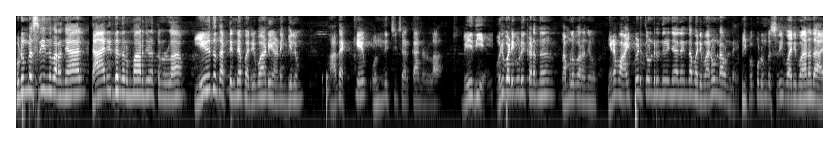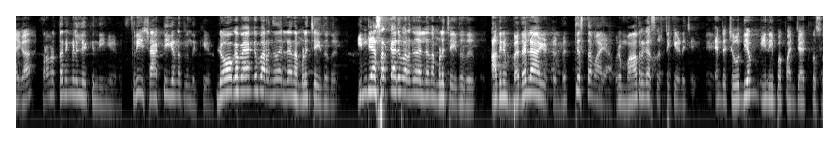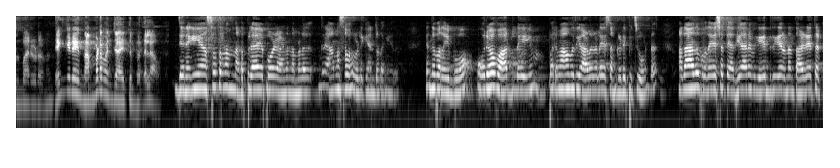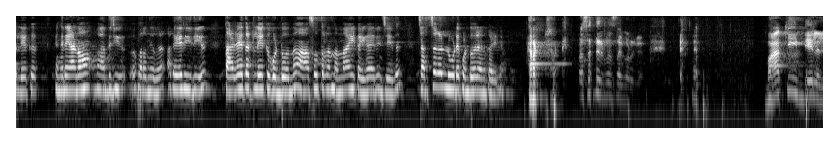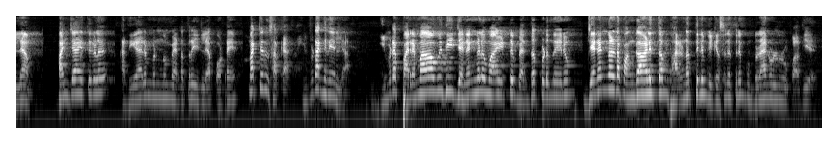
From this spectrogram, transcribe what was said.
കുടുംബശ്രീ എന്ന് പറഞ്ഞാൽ ദാരിദ്ര്യ നിർമ്മാർജനത്തിനുള്ള ഏത് തട്ടിന്റെ പരിപാടിയാണെങ്കിലും അതൊക്കെ ഒന്നിച്ചു ചേർക്കാനുള്ള വേദിയ ഒരു പടി കൂടി കടന്ന് നമ്മൾ പറഞ്ഞു ഇങ്ങനെ വായ്പ എടുത്തുകൊണ്ടിരുന്നു കഴിഞ്ഞാൽ എന്താ വരുമാനം ഉണ്ടാവണ്ടേ? ഇപ്പൊ കുടുംബശ്രീ വരുമാനദായക പ്രവർത്തനങ്ങളിലേക്ക് നീങ്ങുകയാണ്. സ്ത്രീ ശാക്തീകരണത്തിൽ നിൽക്കുകയാണ്. ലോകബാങ്ക് പറഞ്ഞതല്ല നമ്മൾ ചെയ്തത്. ഇന്ത്യ സർക്കാർ പറഞ്ഞതല്ല നമ്മൾ ചെയ്തത്. അതിന് ബദലായിട്ട് വ്യത്യസ്തമായ ഒരു മാതൃക സൃഷ്ടിക്കുകയാണ് ചെയ്യുന്നത്. എന്റെ ചോദ്യം ഇനിയിപ്പോ പഞ്ചായത്ത് പ്രസിഡന്റ്മാരോടാണ്. എങ്ങനെ നമ്മുടെ പഞ്ചായത്ത് ബദലാവുന്നത് ജനകീയാസൂത്രണം നടപ്പിലായപ്പോഴാണ് നമ്മൾ ഗ്രാമസഭ വിളിക്കാൻ തുടങ്ങിയത്. എന്ന് പറയുമ്പോൾ ഓരോ വാർഡിലെയും പരമാവധി ആളുകളെ സംഘടിപ്പിച്ചുകൊണ്ട് അതാത് പ്രദേശത്തെ അധികാര വികേന്ദ്രീകരണം താഴേത്തട്ടിലേക്ക് എങ്ങനെയാണോ ഗാന്ധിജി പറഞ്ഞത് അതേ രീതിയിൽ താഴേത്തട്ടിലേക്ക് കൊണ്ടുവന്ന് ആസൂത്രണം നന്നായി കൈകാര്യം ചെയ്ത് ചർച്ചകളിലൂടെ കൊണ്ടുവരാൻ കഴിഞ്ഞു. കറക്റ്റ്. പ്രസിഡന്റ് പുസ്തകം കൊടുക്കുക. ബാക്കി ഇന്ത്യയിലെല്ലാം പഞ്ചായത്തുകൾ അധികാരം ഒന്നും വേണ്ടത്ര ഇല്ല പോട്ടെ. മറ്റൊരു സർക്കാർ. ഇവിടെ അങ്ങനെയല്ല. ഇവിടെ പരമാവധി ജനങ്ങളുമായിട്ട് ബന്ധപ്പെടുന്നതിനും ജനങ്ങളുടെ പങ്കാളിത്തം ഭരണത്തിനും വികസനത്തിനും കൊണ്ടുവരാനുള്ള ഒരു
